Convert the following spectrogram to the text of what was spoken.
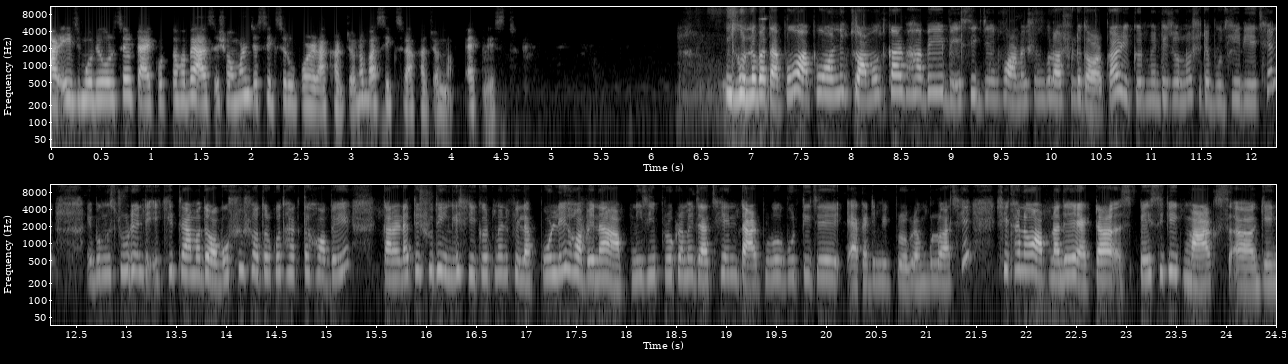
আর এজ মডিউলসেও ট্রাই করতে হবে আইএলস এর সমান যে 6 এর উপরে রাখার জন্য বা 6 রাখার জন্য অ্যাট লিস্ট। ধন্যবাদ আপু। আপু অনেক চমৎকারভাবে বেসিক যে ইনফরমেশনগুলো আসলে দরকার রিক্রুটমেন্ট এর জন্য সেটা বুঝিয়ে দিয়েছেন। এবং স্টুডেন্ট এক্ষেত্রে আমাদের অবশ্যই সতর্ক থাকতে হবে। কানাডাতে শুধু ইংলিশ রিক্রুটমেন্ট ফিল আপ করলেই হবে না। আপনি যে প্রোগ্রামে যাচ্ছেন তার পূর্ববর্তী যে একাডেমিক প্রোগ্রামগুলো আছে সেখানেও আপনাদের একটা স্পেসিফিক মার্কস গেইন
